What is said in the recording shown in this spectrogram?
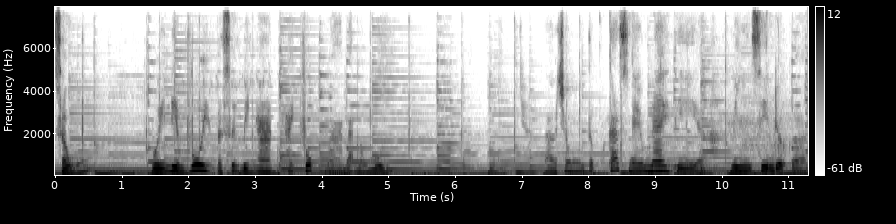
sống với niềm vui và sự bình an hạnh phúc mà bạn mong muốn. À, trong tập podcast ngày hôm nay thì ờ, mình xin được uh,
